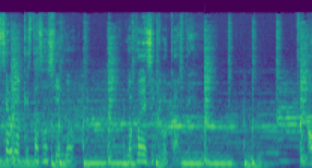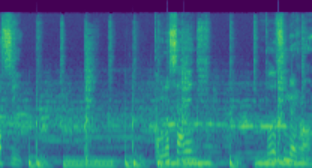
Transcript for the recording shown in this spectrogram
sabe lo que estás haciendo, no puedes equivocarte. ¿O sí? Como no saben, todo es un error.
